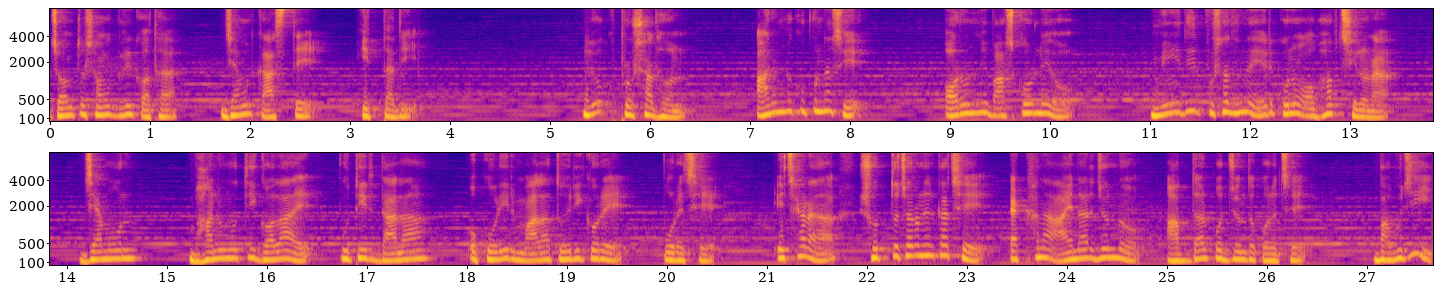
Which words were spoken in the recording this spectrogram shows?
যন্ত্র সামগ্রীর কথা, যেমন কাস্তে ইত্যাদি। লোক প্রসাধন আরণ্যক উপন্যাসে অরণ্যে বাস করলেও মেয়েদের প্রসাধনের কোনো অভাব ছিল না। যেমন ভানুমতি গলায় পুতির দানা ও কড়ির মালা তৈরি করে পড়েছে এছাড়া সত্যচরণের কাছে একখানা আয়নার জন্য আবদার পর্যন্ত করেছে। বাবুজি,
